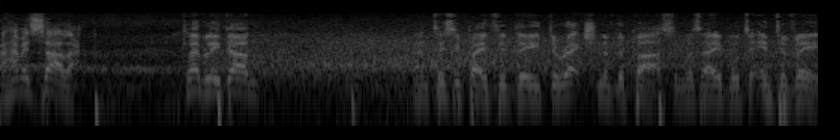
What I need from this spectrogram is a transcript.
Mohamed Salah, cleverly done, anticipated the direction of the pass and was able to intervene.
